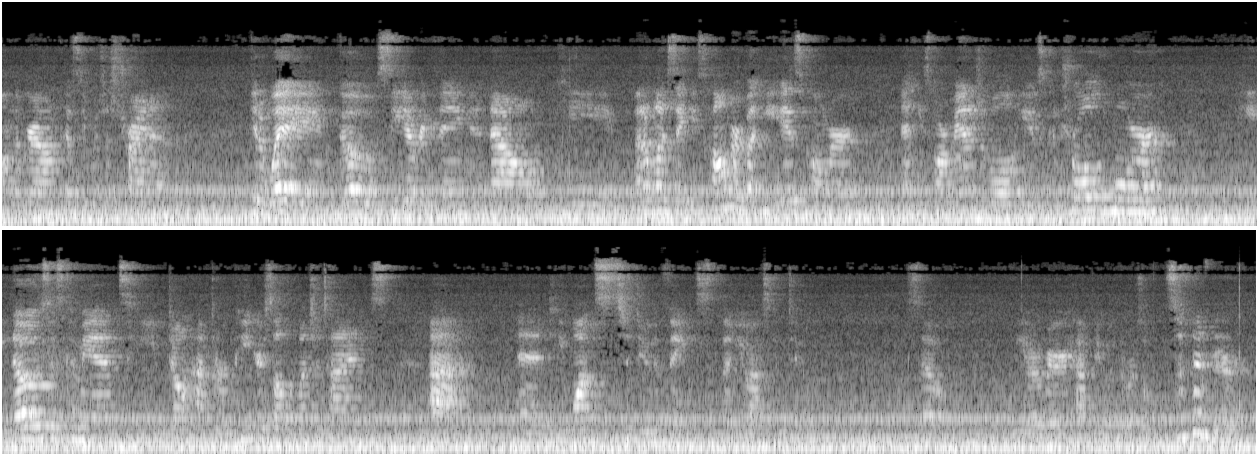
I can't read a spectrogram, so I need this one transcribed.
on the ground because he was just trying to get away and go see everything. And now he, I don't want to say he's calmer, but he is calmer and he's more manageable. He is controlled more. He knows his commands. You don't have to repeat yourself a bunch of times there.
